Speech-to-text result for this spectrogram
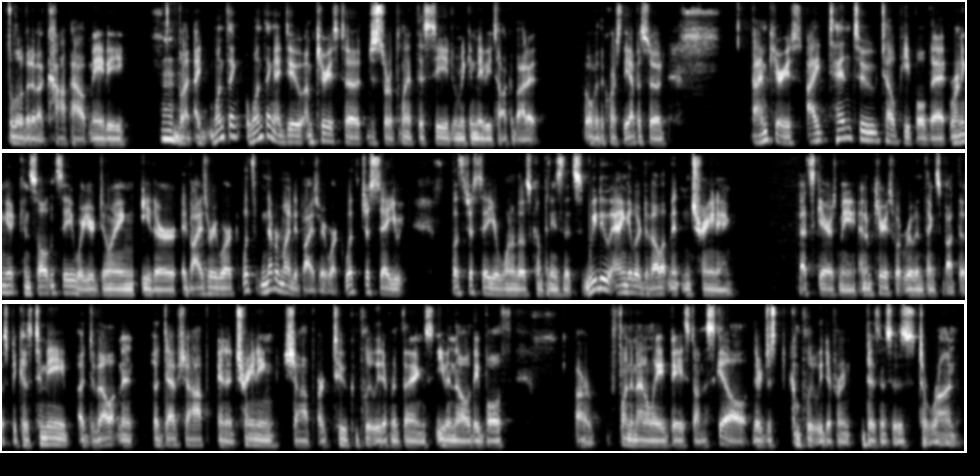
a little bit of a cop out maybe. Mm-hmm. But I one thing one thing I do I'm curious to just sort of plant this seed and we can maybe talk about it over the course of the episode. I'm curious. I tend to tell people that running a consultancy where you're doing either advisory work, let's never mind advisory work. Let's just say you let's just say you're one of those companies that's we do angular development and training. That scares me. And I'm curious what Reuven thinks about this because to me, a development a dev shop and a training shop are two completely different things, even though they both are fundamentally based on a skill. They're just completely different businesses to run.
